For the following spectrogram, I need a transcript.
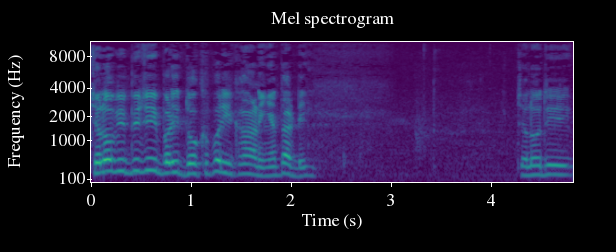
ਚਲੋ ਬੀਬੀ ਜੀ ਬੜੀ ਦੁੱਖ ਭਰੀ ਕਹਾਣੀ ਹੈ ਤੁਹਾਡੀ। ਚਲੋ ਜੀ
